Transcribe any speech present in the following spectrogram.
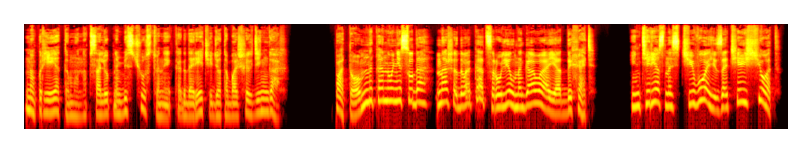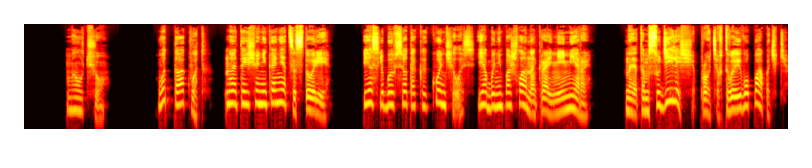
Но при этом он абсолютно бесчувственный, когда речь идет о больших деньгах. Потом, накануне суда, наш адвокат срулил на Гавайи отдыхать. Интересно, с чего и за чей счет? Молчу. Вот так вот. Но это еще не конец истории. Если бы все так и кончилось, я бы не пошла на крайние меры. На этом судилище против твоего папочки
